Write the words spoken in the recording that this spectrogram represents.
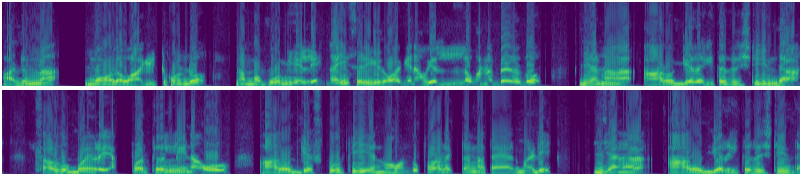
ಅದನ್ನ ಮೂಲವಾಗಿ ಇಟ್ಟುಕೊಂಡು ನಮ್ಮ ಭೂಮಿಯಲ್ಲಿ ನೈಸರ್ಗಿಕವಾಗಿ ನಾವು ಎಲ್ಲವನ್ನ ಬೆಳೆದು ಜನರ ಆರೋಗ್ಯದ ಹಿತದೃಷ್ಟಿಯಿಂದ ಸಾವಿರದ ಒಂಬೈನೂರ ಎಪ್ಪತ್ತರಲ್ಲಿ ನಾವು ಆರೋಗ್ಯ ಸ್ಫೂರ್ತಿ ಅನ್ನೋ ಒಂದು ಪ್ರಾಡಕ್ಟ್ ಅನ್ನ ತಯಾರು ಮಾಡಿ ಜನರ ಆರೋಗ್ಯದ ಹಿತದೃಷ್ಟಿಯಿಂದ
